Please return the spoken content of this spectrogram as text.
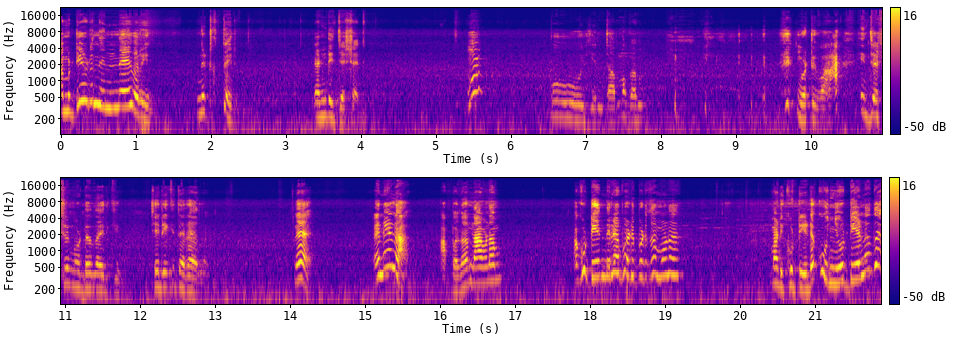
അമ്മട്ടി അവിടെ നിന്നേ പറയും. എന്നിട്ട് തരും. രണ്ട് ഇഞ്ചക്ഷൻ. ഓ എന്താ മുഖം? ഇങ്ങോട്ട് വാ. ഇഞ്ചക്ഷൻ കൊണ്ടുവന്നായിരിക്കും. ശരിയാക്കി തരാമെന്ന്. ഏ എങ്ങനെയാണോ അപ്പം നന്നാവണം. ആ കുട്ടി എന്തിനാ പഠിപ്പെടുത്താൻ പോണ് മടിക്കുട്ടിയുടെ കുഞ്ഞുകുട്ടിയാണത്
